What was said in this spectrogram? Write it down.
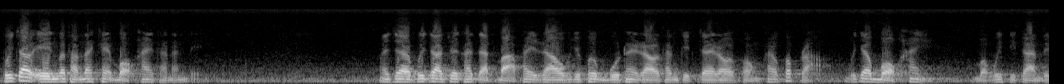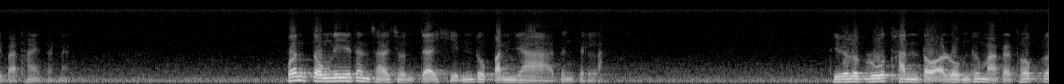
พระเจ้าเองก็ทำได้แค่บอกให้เท่านั้นเองไม่ใช่พระเจ้าช่วยขจัดบาปให้เราจะเพิ่มบุญให้เราทำจิตใจเราผ่องแผ้วก็เปล่าพระเจ้าบอกให้บอกวิธีการปฏิบัติให้เท่านั้น พราะตรงนี้ท่านสายชนจะเห็นตัวปัญญาซึ่งเป็นหลัก ที่เรารู้ทันต่ออารมณ์ที่มากระทบก็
